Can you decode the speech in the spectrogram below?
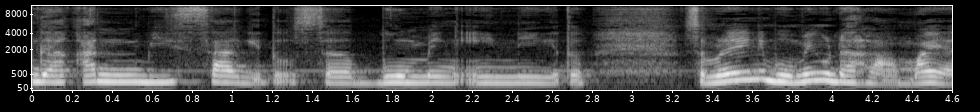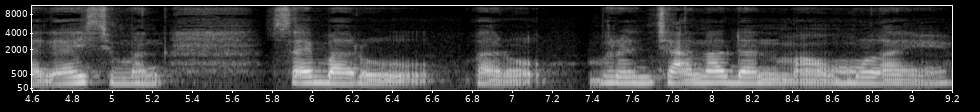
nggak akan bisa gitu se booming ini gitu. Sebenarnya ini booming udah lama ya guys. Cuman saya baru baru berencana dan mau mulai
